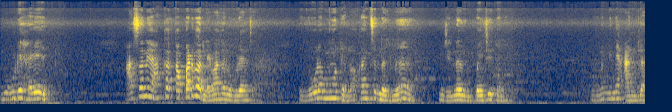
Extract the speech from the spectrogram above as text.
लुगडे आहेत असं नाही अख्खा कपाट भरलाय माझ्या लुगड्यांचा. एवढं मोठ्या लोकांचं लग्न म्हणजे नवीन का नाही म्हणून मी नाही आणला.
